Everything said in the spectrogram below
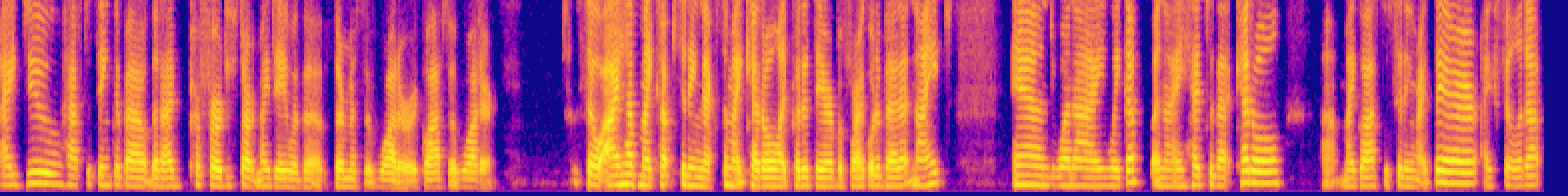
I do have to think about that I'd prefer to start my day with a thermos of water, a glass of water so I have my cup sitting next to my kettle. I put it there before I go to bed at night. And when I wake up and I head to that kettle, uh, my glass is sitting right there. I fill it up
